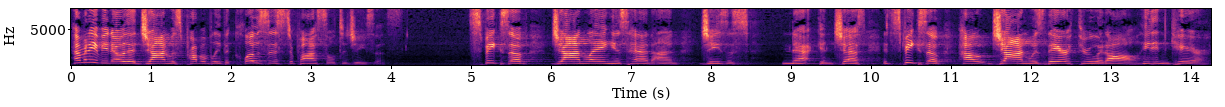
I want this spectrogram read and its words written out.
How many of you know that John was probably the closest apostle to Jesus? Speaks of John laying his head on Jesus' neck and chest. It speaks of how John was there through it all. He didn't care.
